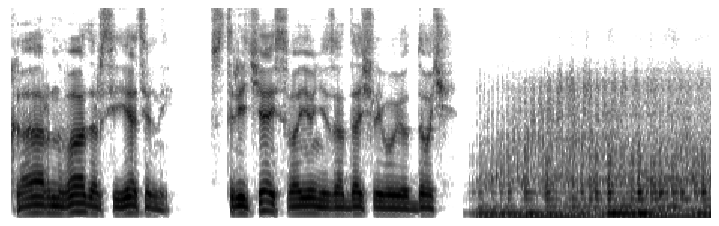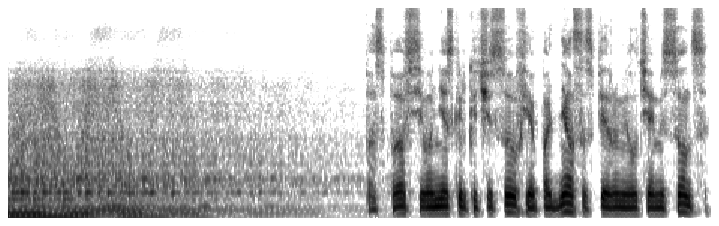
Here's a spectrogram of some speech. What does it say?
«Карн Вадар сиятельный, встречай свою незадачливую дочь». Поспав всего несколько часов, я поднялся с первыми лучами солнца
